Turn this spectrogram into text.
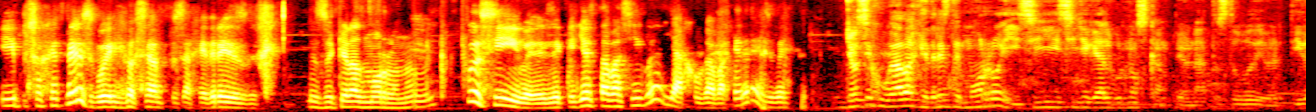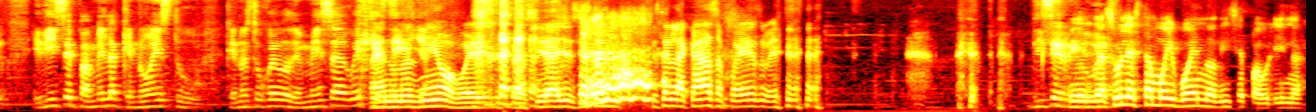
Y pues ajedrez, güey, o sea, pues ajedrez. güey. Desde que eras morro, ¿no, güey? Pues sí, güey, desde que yo estaba así, güey, ya jugaba ajedrez, güey. Yo sí jugaba ajedrez de morro y sí, sí llegué a algunos campeonatos, estuvo divertido. Y dice Pamela que no es tu, que no es tu juego de mesa, güey. Ah, no, no es mío, güey. Pero sí, hay- sí está, en, sí está en la casa, pues, güey. Dice El de azul está muy bueno, dice Paulina.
